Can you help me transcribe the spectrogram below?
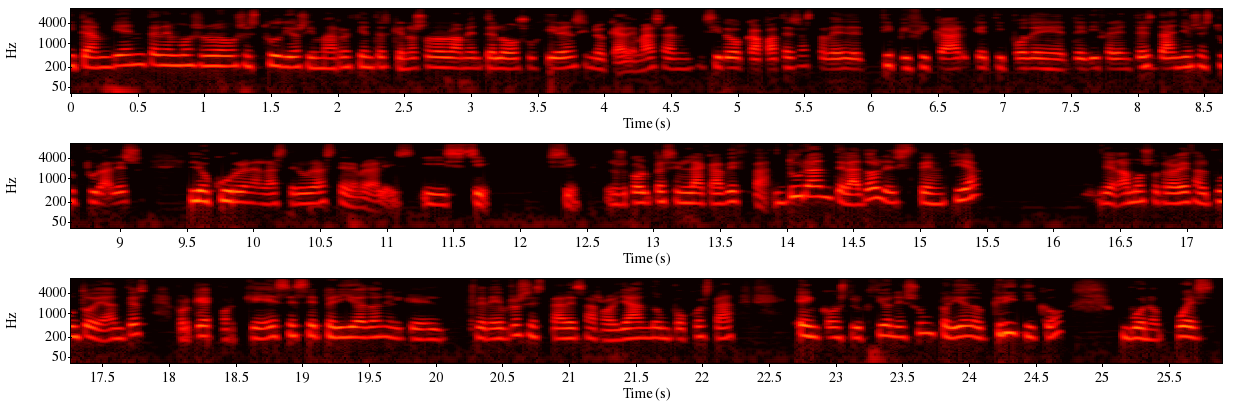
y también tenemos nuevos estudios y más recientes que no solamente lo sugieren, sino que además han sido capaces hasta de tipificar qué tipo de, diferentes daños estructurales le ocurren a las células cerebrales. Y sí, sí, los golpes en la cabeza durante la adolescencia llegamos otra vez al punto de antes. ¿Por qué? Porque es ese periodo en el que el cerebro se está desarrollando un poco, está en construcción, es un periodo crítico. Bueno, pues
